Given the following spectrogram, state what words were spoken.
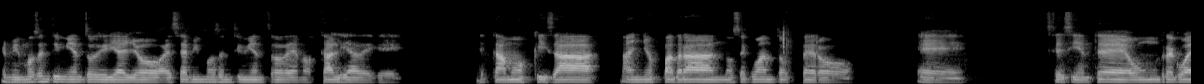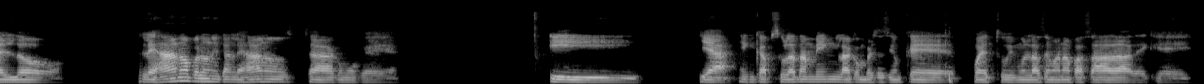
el mismo sentimiento, diría yo, ese mismo sentimiento de nostalgia de que estamos quizás años para atrás, no sé cuántos, pero eh, se siente un recuerdo lejano, pero ni tan lejano, o sea, como que... Y ya, encapsula también la conversación que pues tuvimos la semana pasada de que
